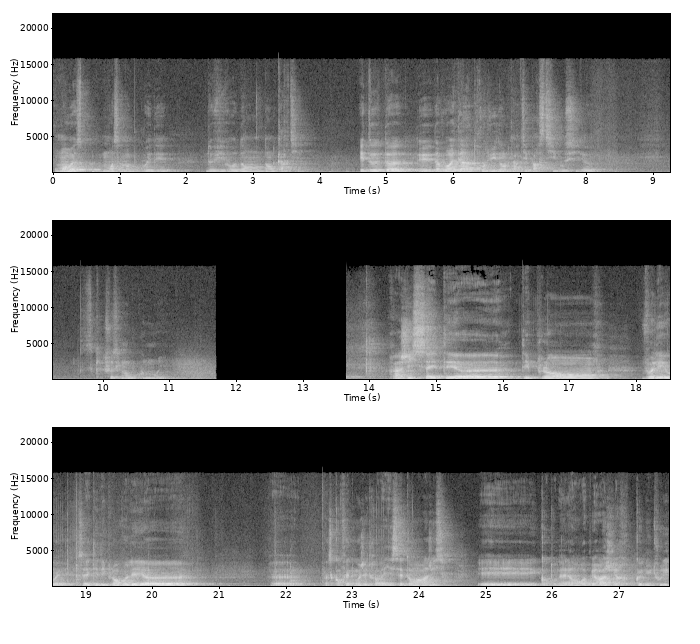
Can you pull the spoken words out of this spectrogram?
Pour moi, moi ça m'a beaucoup aidé de vivre dans, dans le quartier et d'avoir été introduit dans le quartier par Steve aussi. Euh, c'est quelque chose qui m'a beaucoup nourri. Rungis, ça a été euh, des plans volés, ouais. Ça a été des plans volés euh, parce qu'en fait, moi j'ai travaillé 7 ans à Rungis. Et quand on est allé en repérage, j'ai reconnu tous les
